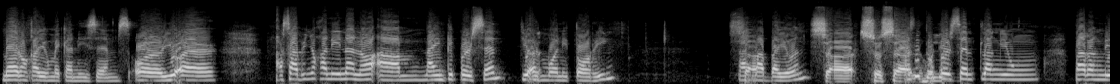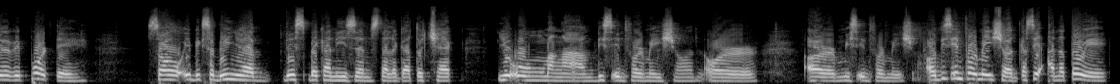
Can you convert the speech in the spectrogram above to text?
Meron kayong mechanisms or you are ah, sabi nyo kanina no um 90% you are monitoring. Tama Sa, ba 'yon? sa, so sa Kasi huling- 2% lang yung parang nire-report eh. So, ibig sabihin you have these mechanisms talaga to check yung mga disinformation or or misinformation. O disinformation kasi ano to eh,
